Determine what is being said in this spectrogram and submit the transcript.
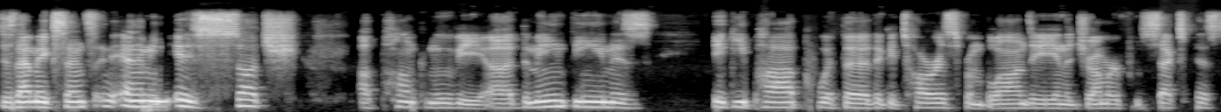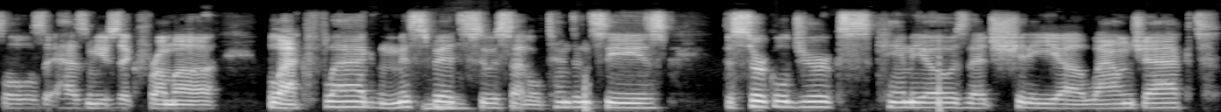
Does that make sense? And, and I mean, it is such a punk movie. Uh, the main theme is Iggy Pop with the the guitarist from Blondie and the drummer from Sex Pistols. It has music from uh, Black Flag, The Misfits, Mm-hmm. Suicidal Tendencies, The Circle Jerks, cameos, that shitty uh, Lounge Act.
